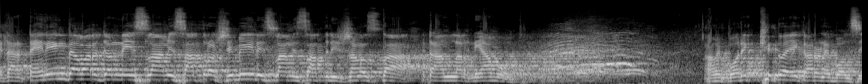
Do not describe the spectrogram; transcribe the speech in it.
এটার ট্রেনিং দেওয়ার জন্য ইসলামী ছাত্র শিবির, ইসলামী ছাত্রী সংস্থা, এটা আল্লাহর নিয়ামত। আমি পরীক্ষিত এই কারণে বলছি,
